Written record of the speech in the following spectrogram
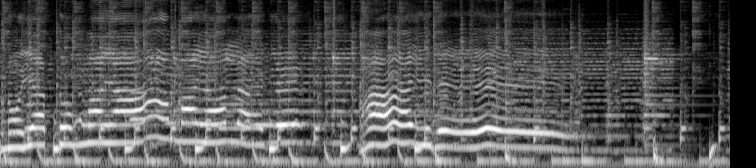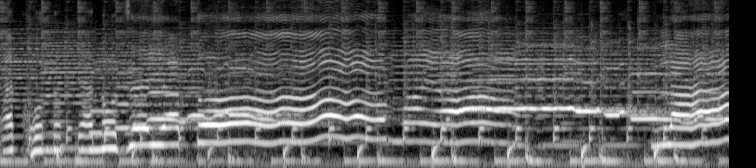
কেন এত মায়া মায়া লাগে। ভাই রে। এখন কেন যে এত মায়া? লাগে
